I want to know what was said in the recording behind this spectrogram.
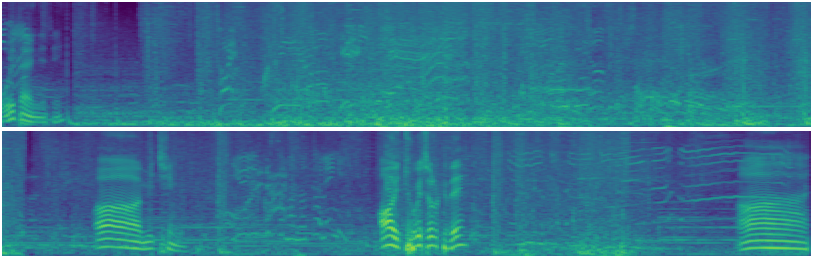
뭐에 다 있는지 아 미친 아 저게 저렇게 돼? 아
